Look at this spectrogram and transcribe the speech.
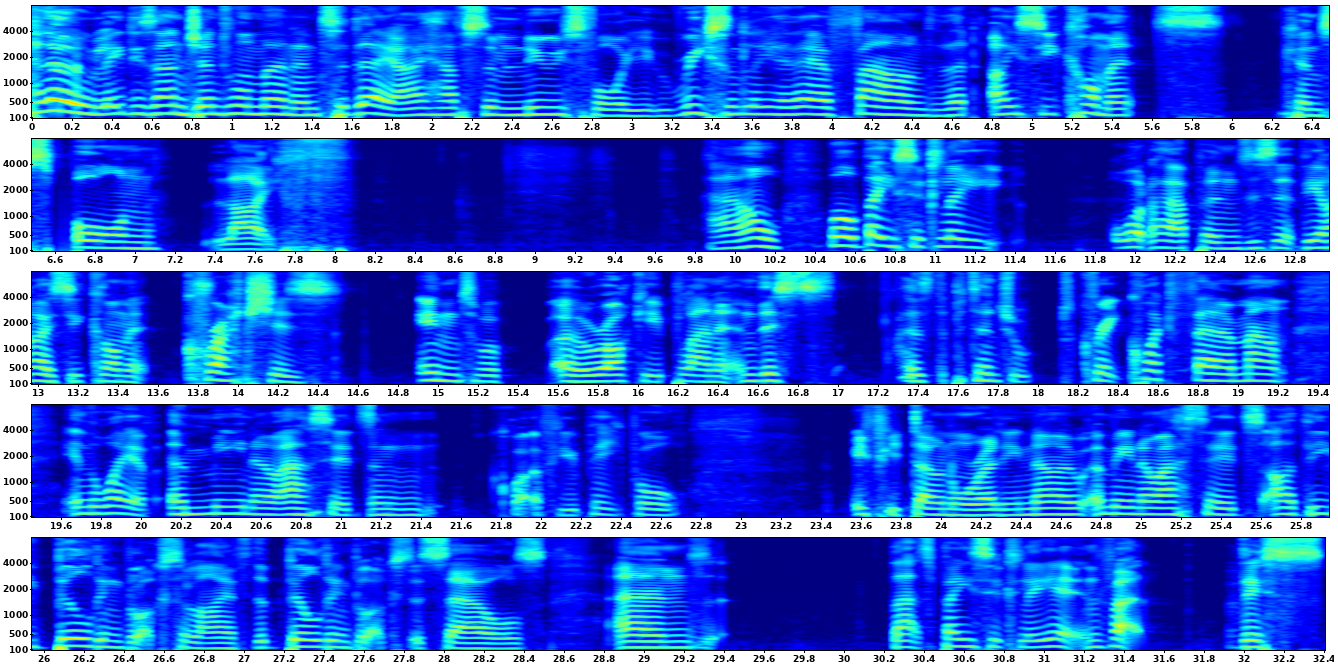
Hello, ladies and gentlemen, and today I have some news for you. Recently, they have found that icy comets can spawn life. How? Well, basically, what happens is that the icy comet crashes into a, a rocky planet, and this has the potential to create quite a fair amount in the way of amino acids, and quite a few people if you don't already know, amino acids are the building blocks to life, the building blocks to cells, and that's basically it. In fact, this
